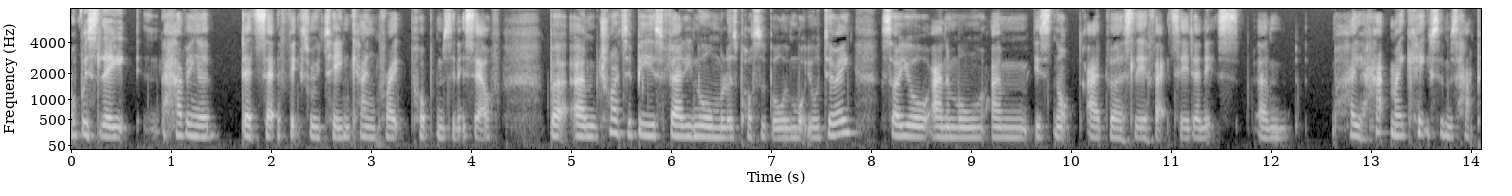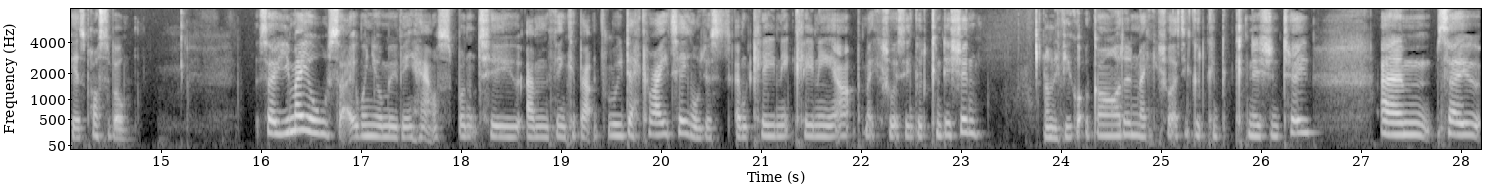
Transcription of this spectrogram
Obviously, having a dead set fixed routine can create problems in itself, but um, try to be as fairly normal as possible in what you're doing so your animal um, is not adversely affected and it's um, make keeps them as happy as possible. So you may also, when you're moving house, want to um, think about redecorating or just um, cleaning cleaning it up, making sure it's in good condition. And if you've got a garden, making sure that's in good condition too. Um, so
